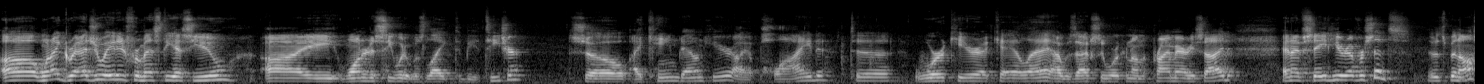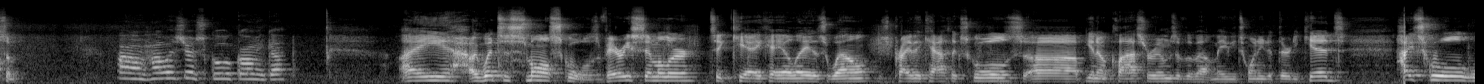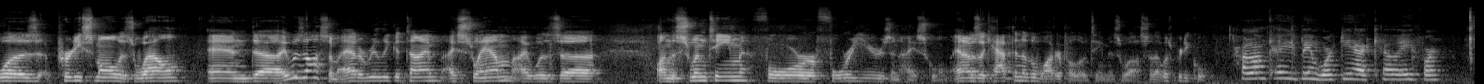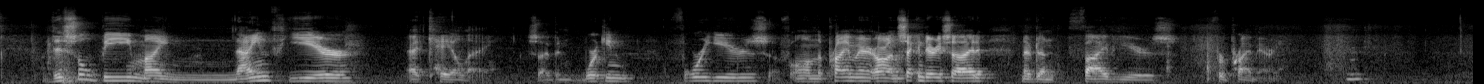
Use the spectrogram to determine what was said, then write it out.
Uh, when I graduated from SDSU, I wanted to see what it was like to be a teacher. So I came down here, I applied to work here at KLA. I was actually working on the primary side, and I've stayed here ever since. It's been awesome. Um, how was your school growing up? I I went to small schools, very similar to K- KLA as well. It's private Catholic schools, uh, you know, classrooms of about maybe 20 to 30 kids. High school was pretty small as well, and uh, it was awesome. I had a really good time. I swam. I was uh, on the swim team for four years in high school, and I was a captain of the water polo team as well. So that was pretty cool. How long have you been working at KLA for? This will be my ninth year at KLA. So I've been working four years on the primary or on secondary side, and I've done five years for primary.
